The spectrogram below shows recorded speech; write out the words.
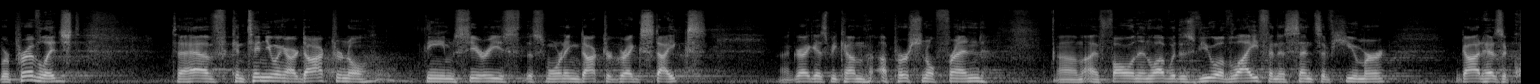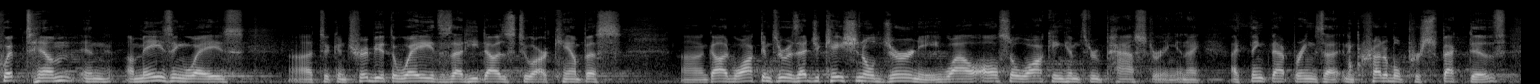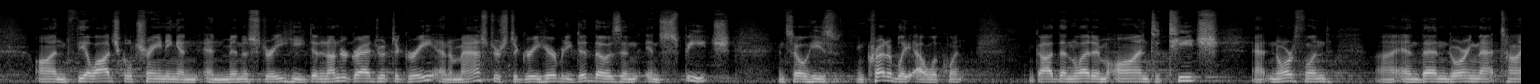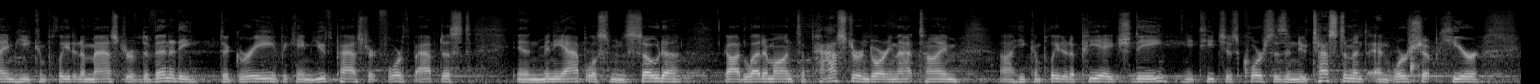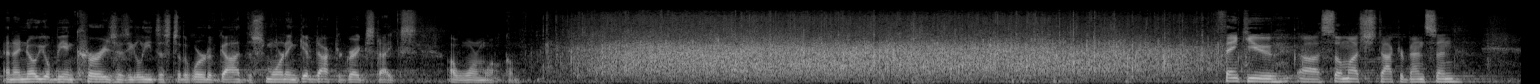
We're privileged to have continuing our doctrinal theme series this morning, Dr. Greg Stiekes. Uh, Greg has become a personal friend. Um, I've fallen in love with his view of life and his sense of humor. God has equipped him in amazing ways uh, to contribute the ways that he does to our campus. Uh, God walked him through his educational journey while also walking him through pastoring. And I, I think that brings a, an incredible perspective on theological training and, and, ministry. He did an undergraduate degree and a master's degree here, but he did those in, in speech. And so he's incredibly eloquent. God then led him on to teach at Northland. Uh, and then during that time, he completed a Master of Divinity degree, became youth pastor at Fourth Baptist in Minneapolis, Minnesota. God led him on to pastor, and during that time, uh, he completed a PhD. He teaches courses in New Testament and worship here, and I know you'll be encouraged as he leads us to the Word of God this morning. Give Dr. Greg Stiekes a warm welcome. Thank you uh, so much, Dr. Benson.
